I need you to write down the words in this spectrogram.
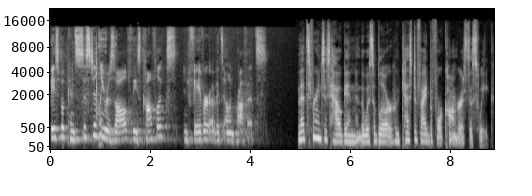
Facebook consistently resolved these conflicts in favor of its own profits. That's Frances Haugen, the whistleblower who testified before Congress this week.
